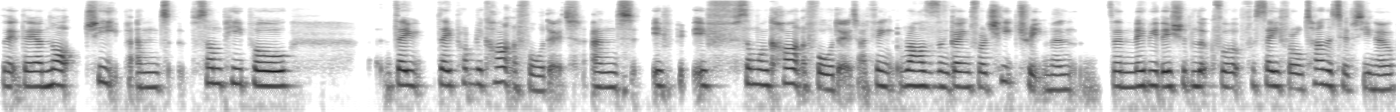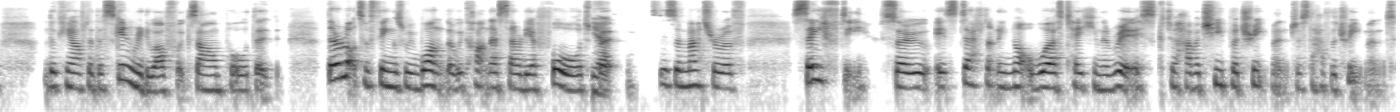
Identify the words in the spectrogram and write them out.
They they are not cheap. And some people they they probably can't afford it and if if someone can't afford it i think rather than going for a cheap treatment then maybe they should look for for safer alternatives you know looking after the skin really well for example that there are lots of things we want that we can't necessarily afford Yeah. but it's a matter of safety so it's definitely not worth taking the risk to have a cheaper treatment just to have the treatment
